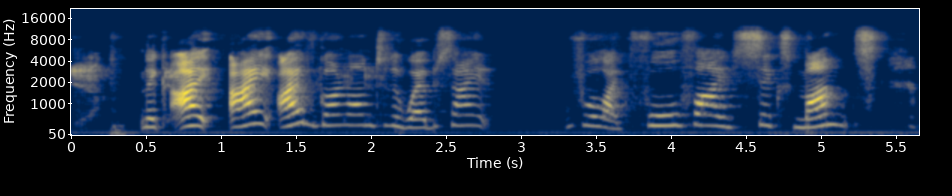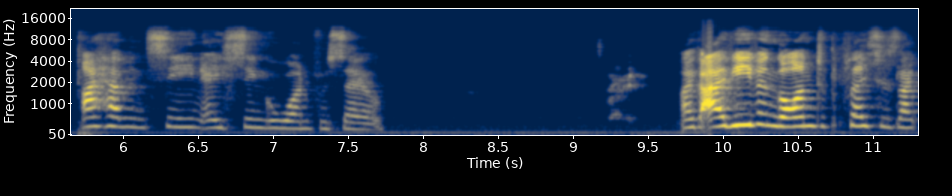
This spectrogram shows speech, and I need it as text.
Yeah. Like I, I, I've gone onto the website for like four, five, six months. I haven't seen a single one for sale. Like I've even gone to places like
